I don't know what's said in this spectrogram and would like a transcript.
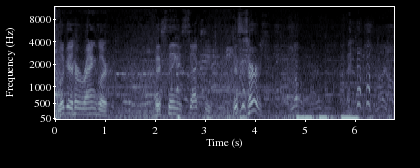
the. Look at her Wrangler. This thing is sexy. This is hers. Hey, we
